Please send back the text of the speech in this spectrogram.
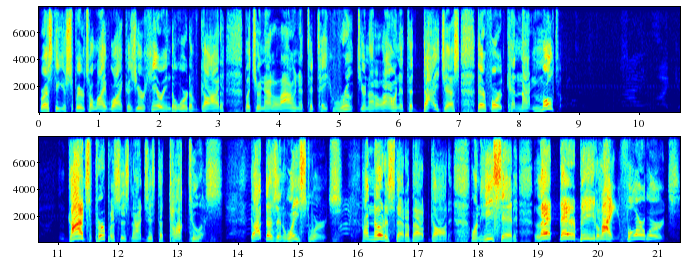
rest of your spiritual life. Why? Because you're hearing the Word of God, but you're not allowing it to take root. You're not allowing it to digest. Therefore, it cannot multiply. God's purpose is not just to talk to us, God doesn't waste words. I noticed that about God. When He said, Let there be light, four words.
